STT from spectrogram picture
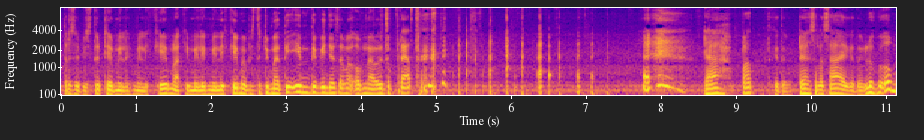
terus habis itu dia milih-milih game lagi milih-milih game habis itu dimatiin TV-nya sama Om Nal cepret. Dapat gitu. Udah selesai gitu. Loh Om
